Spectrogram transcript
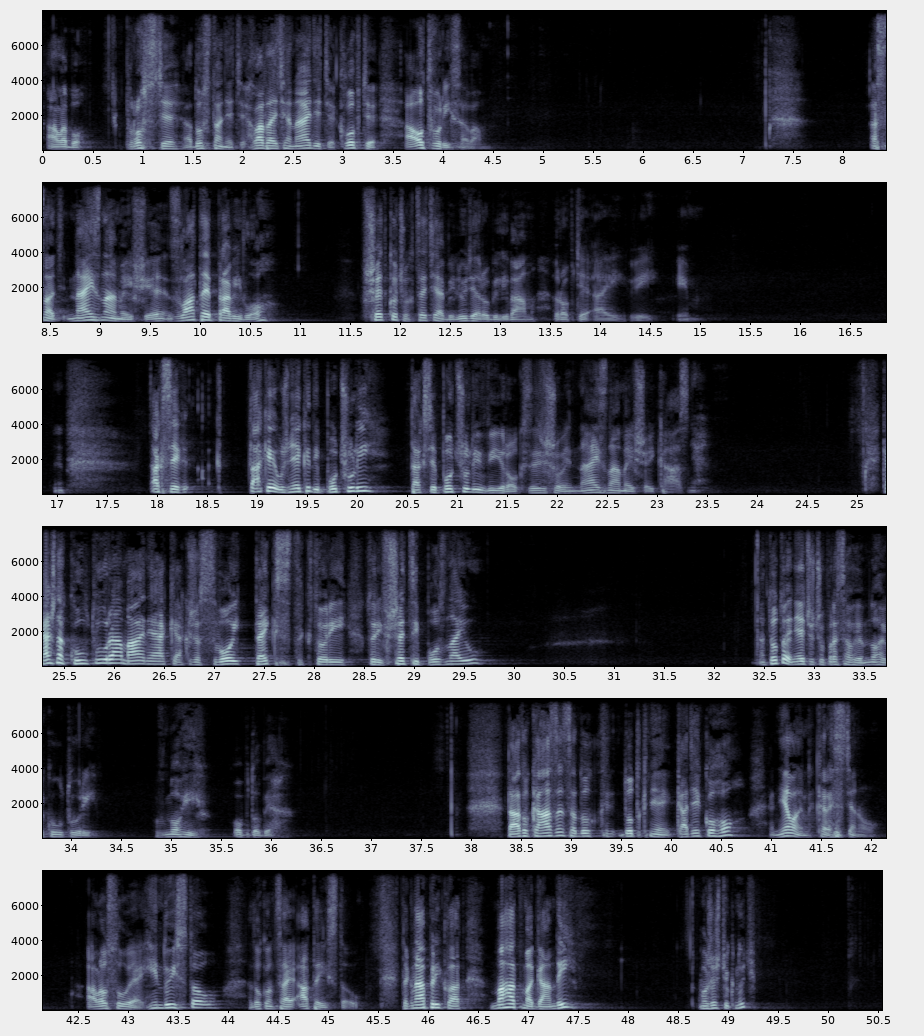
Alebo proste a dostanete, hľadajte nájdete, klopte a otvorí sa vám. A snaď najznámejšie, zlaté pravidlo, všetko, čo chcete, aby ľudia robili vám, robte aj vy im. Ak ste také už niekedy počuli, tak ste počuli výrok z Ježišovej najznámejšej kázne. Každá kultúra má nejaký akože svoj text, ktorý, ktorý všetci poznajú a toto je niečo, čo presahuje mnohé kultúry v mnohých obdobiach. Táto kázeň sa dotkne kadekoho, nielen kresťanov, ale oslovuje aj hinduistov a dokonca aj ateistov. Tak napríklad Mahatma Gandhi, môžeš ťuknúť?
